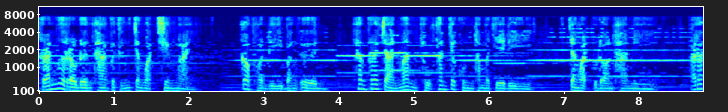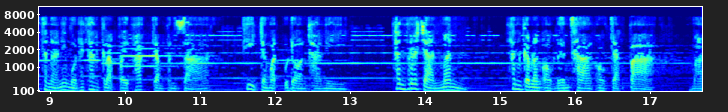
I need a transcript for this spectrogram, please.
ครั้นเมื่อเราเดินทางไปถึงจังหวัดเชียงใหม่ ก็พอดีบังเอิญ ท่านพระอาจารย์มั่นถูกท่านเจ้าคุณธรรมเจดี จังหวัดอุดรธานีอารัธนานิมนต์ให้ท่านกลับไปพักจำพรรษาที่จังหวัดอุดรธานี ท่านพระอาจารย์มั่น ท่านกำลังออกเดินทางออกจากป่า มา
